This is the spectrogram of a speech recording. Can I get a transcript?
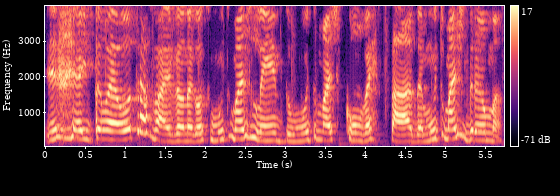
Então é outra vibe, é um negócio muito mais lento, muito mais conversado, é muito mais drama.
